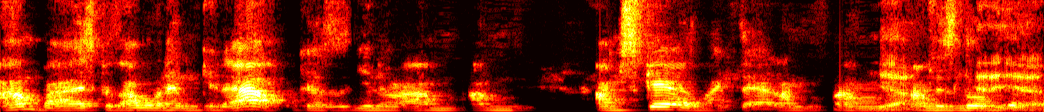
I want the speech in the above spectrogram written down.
I'm biased because I want him to get out because you know I'm I'm I'm scared like that. I'm I'm yeah. I'm his little yeah, yeah.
